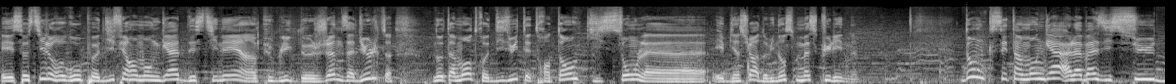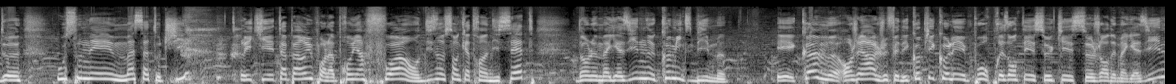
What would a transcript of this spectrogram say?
Et ce style regroupe différents mangas destinés à un public de jeunes adultes, notamment entre 18 et 30 ans, qui sont la... et bien sûr à dominance masculine. Donc c'est un manga à la base issu de Usune Masatochi et qui est apparu pour la première fois en 1997 dans le magazine Comics Beam. Et comme en général je fais des copier-coller pour présenter ce qu'est ce genre de magazine,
